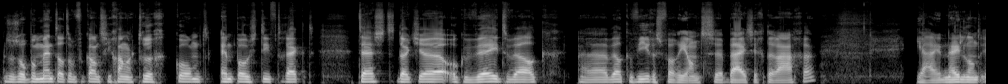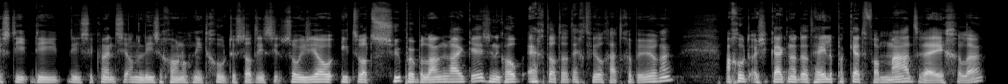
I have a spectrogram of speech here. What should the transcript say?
Dus op het moment dat een vakantieganger terugkomt en positief trekt, test, dat je ook weet welk, eh, welke virusvariant ze bij zich dragen. Ja, in Nederland is die, die, die sequentieanalyse gewoon nog niet goed. Dus dat is sowieso iets wat super belangrijk is. En ik hoop echt dat dat echt veel gaat gebeuren. Maar goed, als je kijkt naar dat hele pakket van maatregelen.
